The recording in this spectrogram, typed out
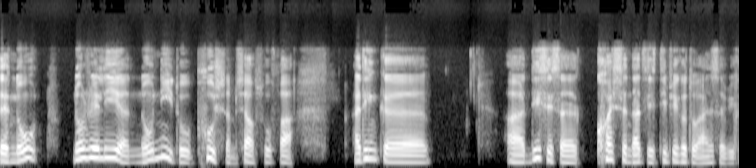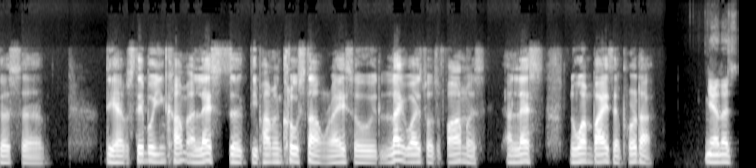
There's no no really uh, no need to push themselves so far. I think uh, uh, this is a question that is difficult to answer because uh, they have stable income unless the department closed down, right? So likewise for the farmers, unless no one buys their product. yeah that's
